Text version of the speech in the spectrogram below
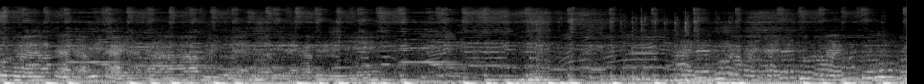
คุณนะครับแฟนคลับพี่ไก่นะครับที่ดูแลเพื่อนดีนะครับเดือนนี้พูดหน่อยพูดหน่อยมาดู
